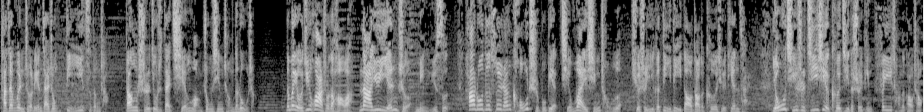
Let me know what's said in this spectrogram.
他在《问者》连载中第一次登场，当时就是在前往中心城的路上。那么有句话说得好啊，“纳于言者，敏于思”。哈罗德虽然口齿不便且外形丑恶，却是一个地地道道的科学天才，尤其是机械科技的水平非常的高超。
